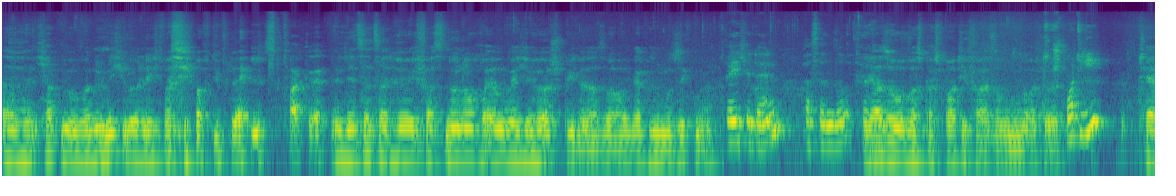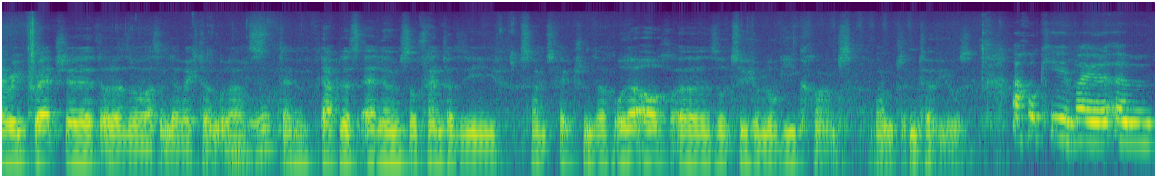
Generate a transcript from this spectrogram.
Äh, ich habe mir aber noch nicht überlegt, was ich auf die Playlist packe. In letzter Zeit höre ich fast nur noch irgendwelche Hörspiele oder so, aber gar keine Musik mehr. Welche denn? Was denn so? Ja, so was bei Spotify so rumläuft. Spotti? Terry Pratchett oder sowas in der Richtung. Oder der Douglas Adams, so Fantasy, Science-Fiction-Sachen. Oder auch äh, so Psychologie-Krams und Interviews. Ach okay, weil ähm,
